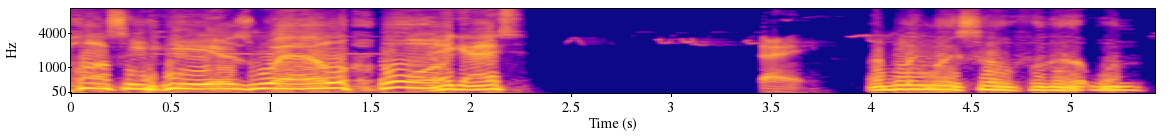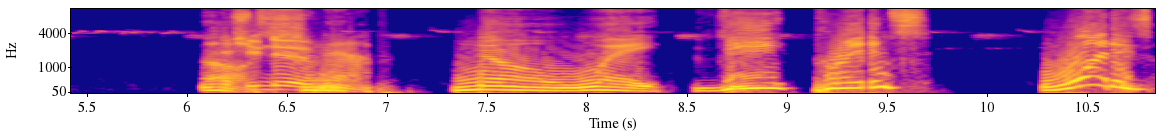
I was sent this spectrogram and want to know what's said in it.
posse here as well, or Hey, guys. Dang. I blame myself for that one. Yes, oh, you do. Snap. No way. The Prince? What is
